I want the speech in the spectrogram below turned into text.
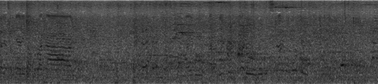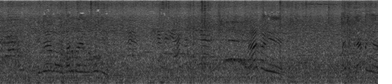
saja terjadi tabrakan. Sama ibu karena aduh nunggu sekali ini orang baru belajar mobil ya. Banyak datang ya.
